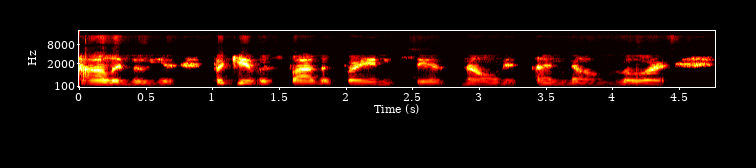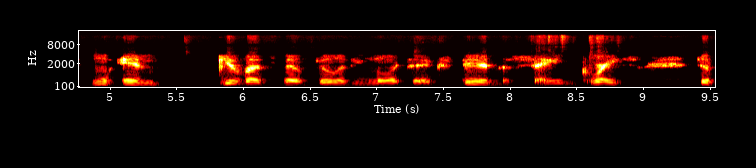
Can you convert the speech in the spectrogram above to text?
Hallelujah. Forgive us, Father, for any sins known and unknown, Lord. And give us the ability, Lord, to extend the same grace to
